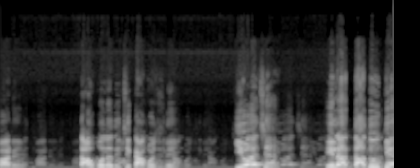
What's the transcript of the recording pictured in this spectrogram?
পারে। তাও বলে দিচ্ছি কাগজ নেই। কি হয়েছে? ইনার দাদুকে?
